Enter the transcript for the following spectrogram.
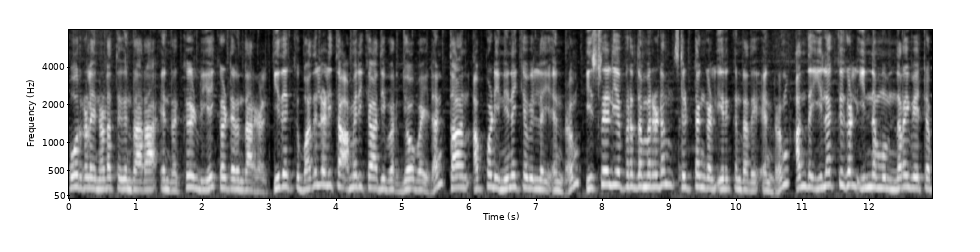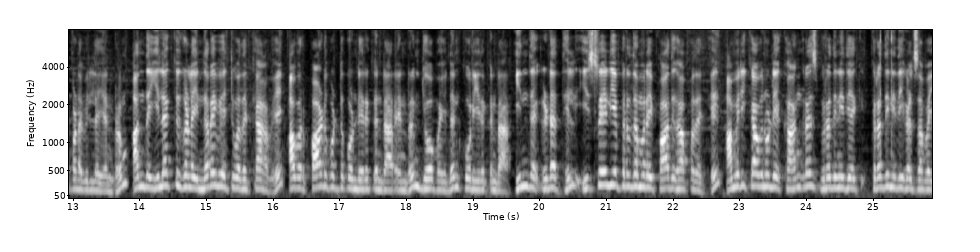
போர்களை நடத்துகின்றாரா என்ற கேள்வியை கேட்டிருந்தார்கள். இதற்கு பதிலளித்த அமெரிக்க அதிபர் ஜோ பைடன் தான் அப்படி நினைக்கவில்லை என்றும் இஸ்ரேலிய பிரதமரிடம் திட்டங்கள் இருக்கின்றது என்றும் அந்த இலக்குகள் இன்னமும் நிறைவேற்றப்படவில்லை என்றும் அந்த இலக்குகளை நிறைவேற்றுவதற்காகவே அவர் பாடுபட்டு கொண்டிருக்கின்றார் என்றும் ஜோ பைடன் கூறியிருக்கின்றார். இந்த இடத்தில் இஸ்ரேலிய பிரதமரை பாதுகாப்பதற்கு அமெரிக்காவினுடைய காங்கிரஸ் பிரதிநிதி பிரதிநிதிகள் சபை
